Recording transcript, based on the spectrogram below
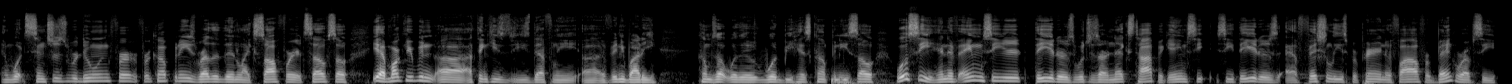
and what sensors were doing for for companies rather than like software itself. So yeah, Mark Cuban, uh, I think he's he's definitely uh, if anybody comes up with it would be his company. So we'll see. And if AMC Theaters, which is our next topic, AMC Theaters officially is preparing to file for bankruptcy.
